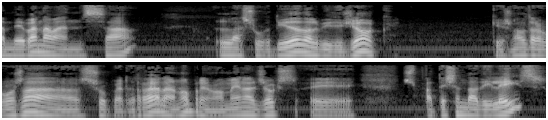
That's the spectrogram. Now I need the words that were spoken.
també van avançar la sortida del videojoc, que és una altra cosa super rara, no? Perquè normalment els jocs eh, es pateixen de delays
